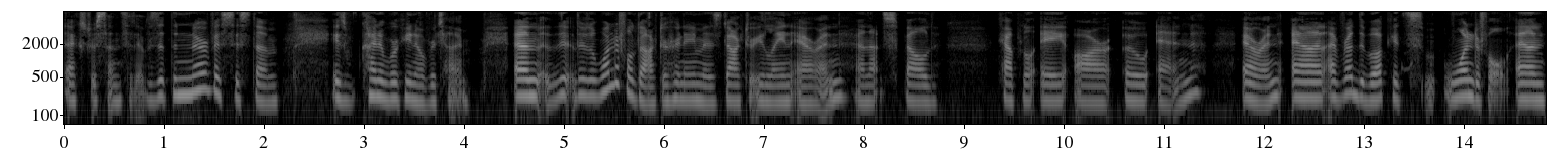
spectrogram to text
extra sensitive, is that the nervous system is kind of working overtime. And th- there's a wonderful doctor. Her name is Dr. Elaine Aron, and that's spelled capital A R O N, Aron, And I've read the book, it's wonderful. And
